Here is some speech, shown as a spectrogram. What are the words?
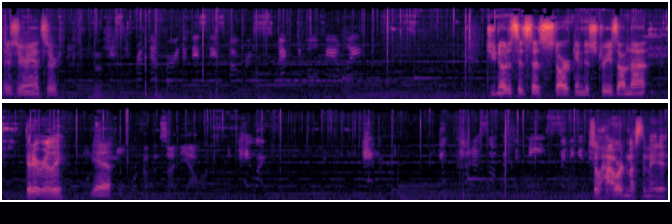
There's your answer. Do you notice it says Stark Industries on that? Did it really? Yeah. We'll work up inside the hour. Hayward! Hayward! You cut us off at the knees sitting in So Howard must have made it.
